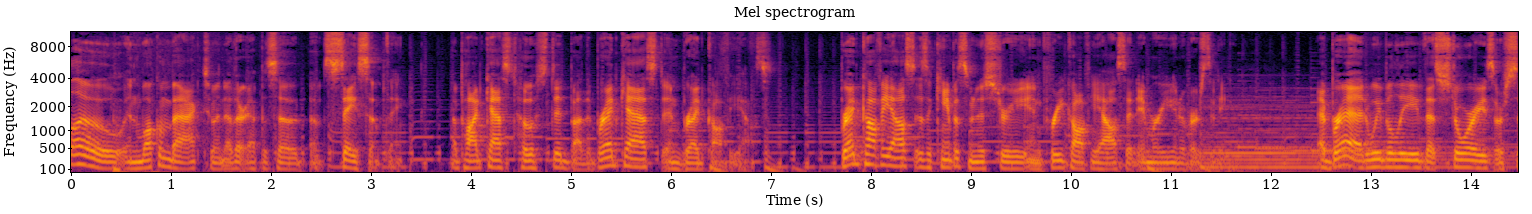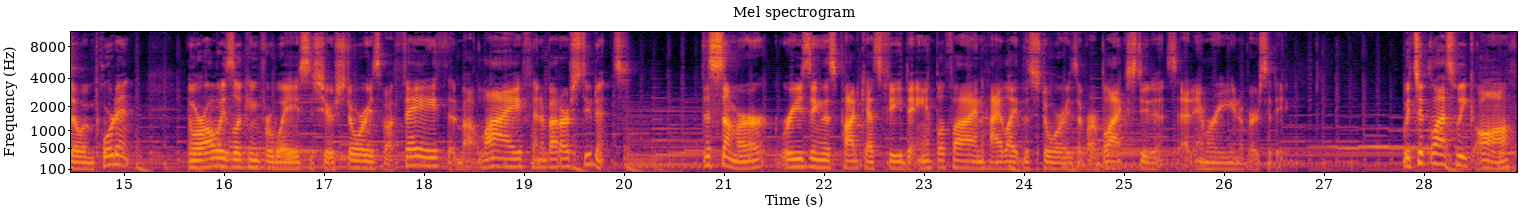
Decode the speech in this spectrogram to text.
Hello, and welcome back to another episode of Say Something, a podcast hosted by the Breadcast and Bread Coffee House. Bread Coffee House is a campus ministry and free coffee house at Emory University. At Bread, we believe that stories are so important, and we're always looking for ways to share stories about faith and about life and about our students. This summer, we're using this podcast feed to amplify and highlight the stories of our black students at Emory University. We took last week off,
